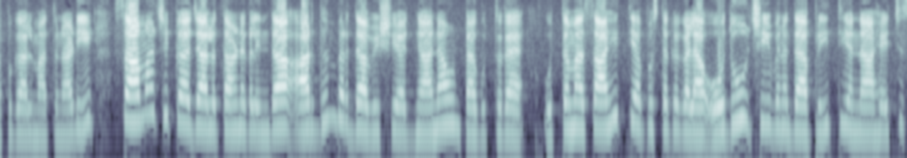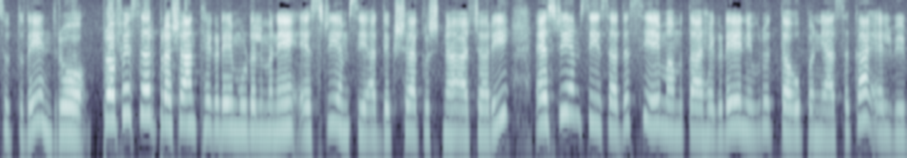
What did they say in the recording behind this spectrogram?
ಅಪಗಾಲ್ ಮಾತನಾಡಿ, ಸಾಮಾಜಿಕ ಜಾಲತಾಣಗಳಿಂದ ಅರ್ಧಂಬರ್ಧ ವಿಷಯ ಜ್ಞಾನ ಉಂಟಾಗುತ್ತದೆ. ಉತ್ತಮ ಸಾಹಿತ್ಯ ಪುಸ್ತಕಗಳ ಓದು ಜೀವನದ ಪ್ರೀತಿಯನ್ನ ಹೆಚ್ಚಿಸುತ್ತದೆ ಎಂದರು. ಪ್ರೊಫೆಸರ್ ಪ್ರಶಾಂತ್ ಹೆಗಡೆ ಮೂಡಲ್ಮನೆ, ಎಸ್ಡಿಎಂಸಿ ಅಧ್ಯಕ್ಷ ಕೃಷ್ಣ ಆಚಾರಿ, ಎಸ್ಡಿಎಂಸಿ ಸದಸ್ಯೆ ಮಮತಾ ಹೆಗಡೆ ನಿವೃತ್ತ ಉಪನ್ಯಾಸಕ ಎಲ್ವಿ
